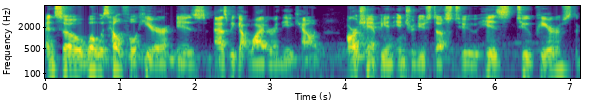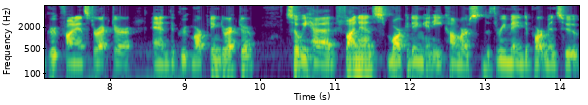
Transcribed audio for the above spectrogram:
And so what was helpful here is as we got wider in the account, our champion introduced us to his two peers, the group finance director and the group marketing director. So we had finance, marketing, and e commerce, the three main departments who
